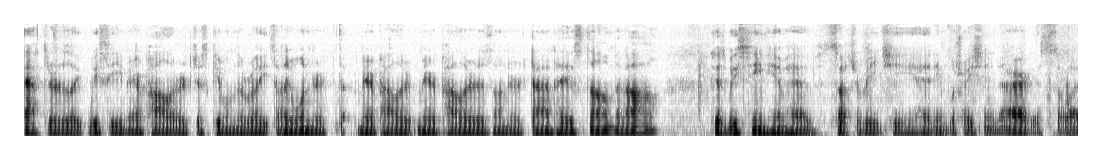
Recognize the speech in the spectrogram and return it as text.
after like we see Mayor Pollard just give him the rights, I wonder if Mayor Pollard, Mayor Pollard is under Dante's thumb at all, because we've seen him have such a reach. He had infiltration into Argus, so I,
